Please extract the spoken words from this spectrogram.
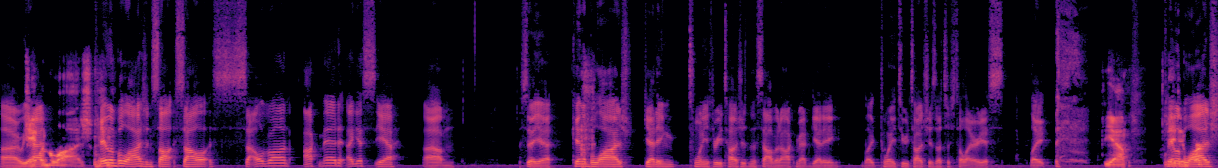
Uh, we had Jalen Ballage. Kalen Ballage and Sal, Sal Salvon Ahmed, I guess. Yeah. Um, so yeah, Kalen Ballage getting 23 touches and the Salvon Ahmed getting like 22 touches. That's just hilarious. Like Yeah. They Kalen did work, Ballage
